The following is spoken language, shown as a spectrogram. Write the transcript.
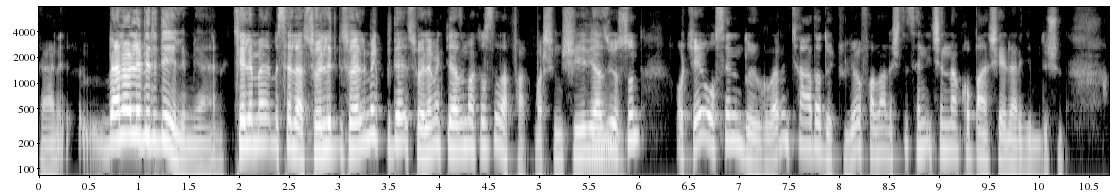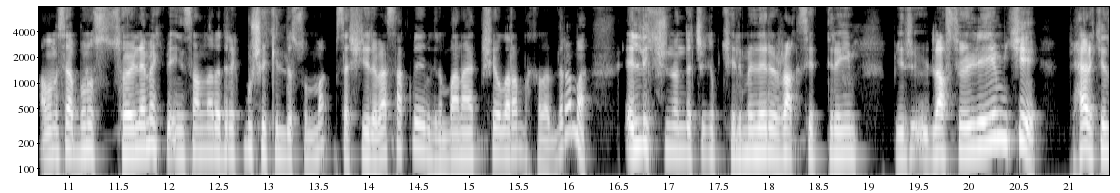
Yani ben öyle biri değilim yani. Kelime mesela söyle, söylemek bir de söylemek yazmak arasında da fark var. Şimdi şiir Hı. yazıyorsun. Okey o senin duyguların kağıda dökülüyor falan işte senin içinden kopan şeyler gibi düşün. Ama mesela bunu söylemek ve insanlara direkt bu şekilde sunmak. Mesela şiiri ben saklayabilirim. Bana ait bir şey olarak da kalabilir ama 50 kişinin önünde çıkıp kelimeleri raks ettireyim. Bir laf söyleyeyim ki herkes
